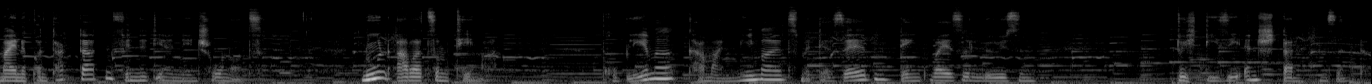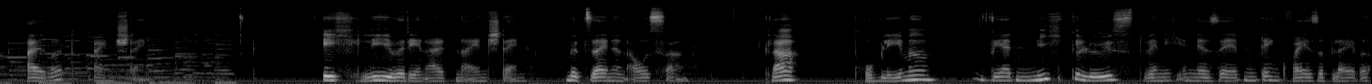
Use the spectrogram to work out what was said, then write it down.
Meine Kontaktdaten findet ihr in den Shownotes. Nun aber zum Thema. Probleme kann man niemals mit derselben Denkweise lösen, durch die sie entstanden sind. Albert Einstein. Ich liebe den alten Einstein mit seinen Aussagen. Klar, Probleme werden nicht gelöst, wenn ich in derselben Denkweise bleibe.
